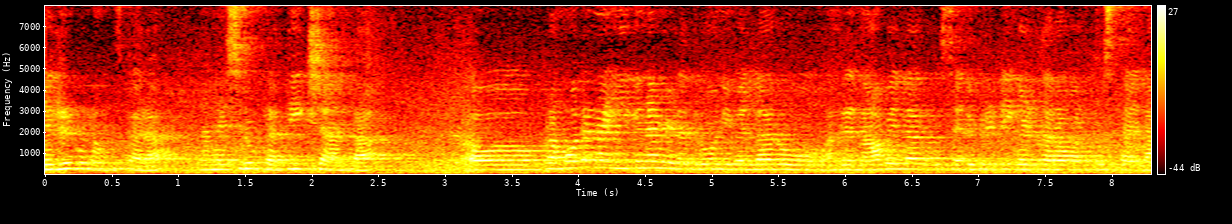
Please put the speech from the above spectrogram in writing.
ಎಲ್ರಿಗೂ ನಮಸ್ಕಾರ. ನನ್ನ ಹೆಸರು ಪ್ರತೀಕ್ಷಾ ಅಂತ. ಆ, ಪ್ರಮೋದನ ಈಗಿನ ಹೇಳಿದ್ರು ನೀವೆಲ್ಲರೂ ಅಂದರೆ ನಾವೆಲ್ಲರೂ ಸೆಲೆಬ್ರಿಟಿಗಳ ಥರ ವರ್ತಿಸ್ತಾ ಇಲ್ಲ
